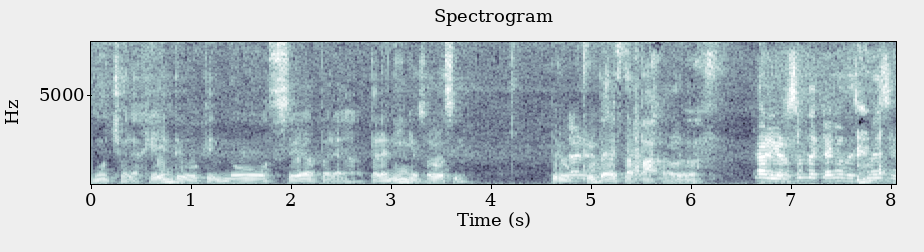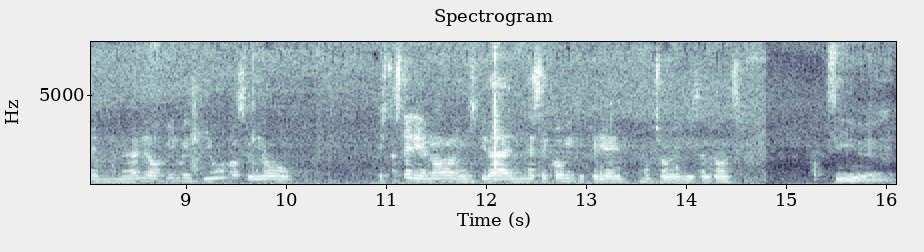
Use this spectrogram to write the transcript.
mucho a la gente o que no sea para, para niños o algo así. Pero Claro. puta, esta paja, ¿verdad? Claro, y resulta que años después, en el año 2021, se dio esta serie, ¿no? Inspirada en ese cómic que quería mucho de Elizabeth Olsen. Sí, eh.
